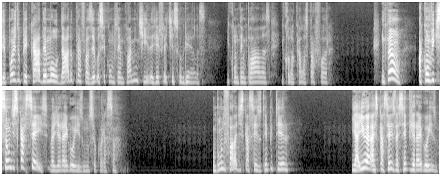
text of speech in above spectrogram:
depois do pecado, é moldado para fazer você contemplar mentiras e refletir sobre elas. E contemplá-las e colocá-las para fora. Então, a convicção de escassez vai gerar egoísmo no seu coração. O mundo fala de escassez o tempo inteiro. E aí a escassez vai sempre gerar egoísmo.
